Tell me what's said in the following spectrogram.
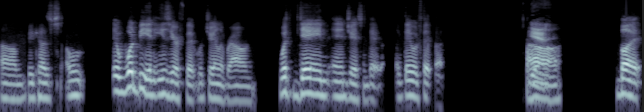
um, because it would be an easier fit with Jaylen Brown, with Dame and Jayson Tatum. Like they would fit better. Yeah. Uh, but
